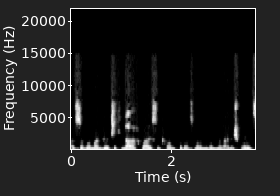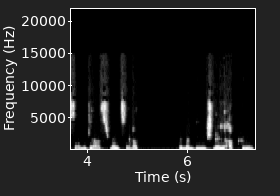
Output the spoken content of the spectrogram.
Also wo man wirklich nachweisen konnte, dass man, wenn man eine Schmelze, eine Glasschmelze hat, wenn man die schnell abkühlt,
